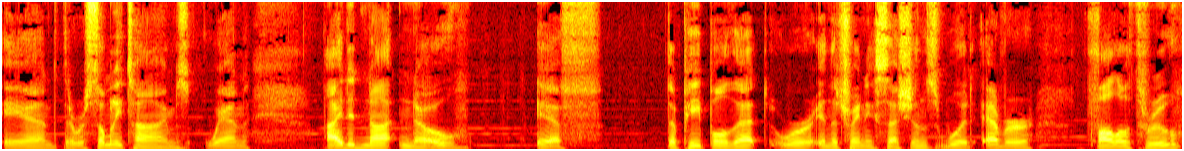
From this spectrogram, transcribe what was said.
and there were so many times when I did not know if the people that were in the training sessions would ever follow through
